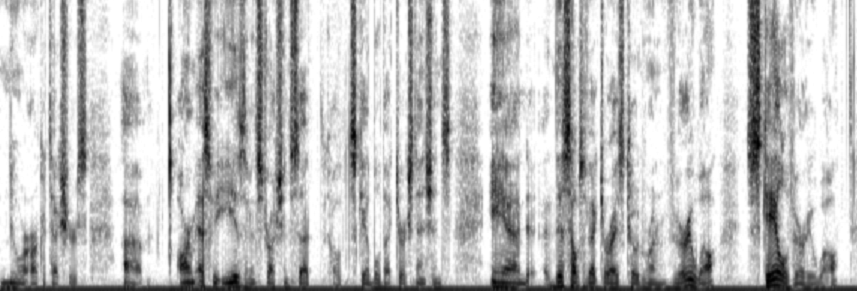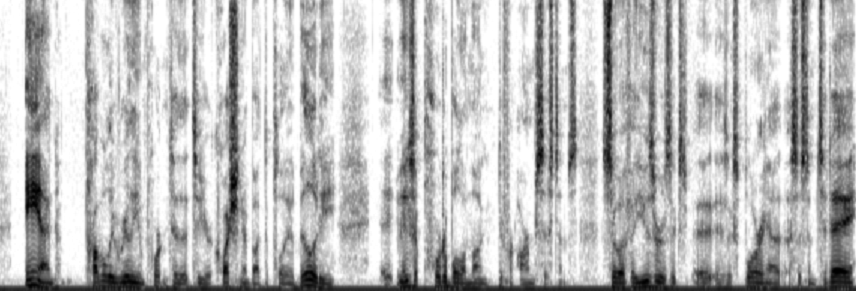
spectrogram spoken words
newer architectures. Um, ARM SVE is an instruction set called Scalable Vector Extensions, and this helps vectorized code run very well, scale very well, and probably really important to, the, to your question about deployability it makes it portable among different ARM systems. So if a user is, ex- is exploring a, a, system today,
